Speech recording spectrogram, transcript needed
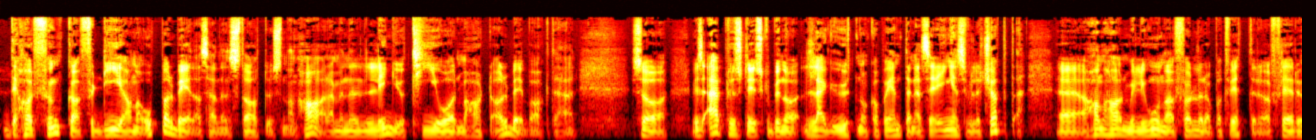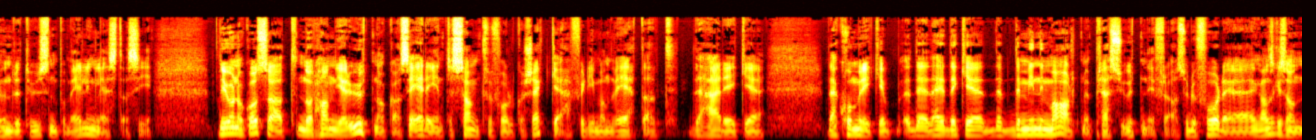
det har funka fordi han har opparbeida seg den statusen han har. Jeg mener, Det ligger jo ti år med hardt arbeid bak det her. Så hvis jeg plutselig skulle begynne å legge ut noe på internett, så er det ingen som ville kjøpt det. Eh, han har millioner av følgere på Twitter og flere hundre tusen på mailinglista si. Det gjør nok også at når han gir ut noe, så er det interessant for folk å sjekke, fordi man vet at det her er ikke det, ikke, det, det, det, ikke, det, er minimalt med press utenifra. Så du får det en ganske sånn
